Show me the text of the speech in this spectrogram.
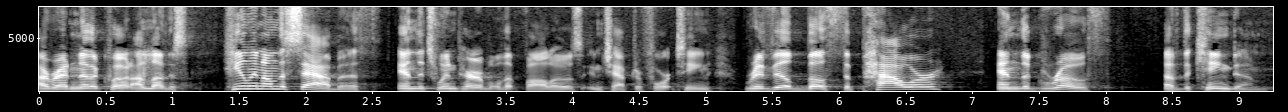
I read another quote, I love this. Healing on the Sabbath and the twin parable that follows in chapter 14 reveal both the power and the growth of the kingdom.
